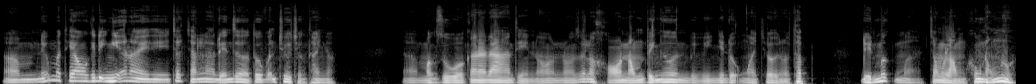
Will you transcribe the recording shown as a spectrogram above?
À, nếu mà theo cái định nghĩa này thì chắc chắn là đến giờ tôi vẫn chưa trưởng thành rồi. À, mặc dù ở Canada thì nó nó rất là khó nóng tính hơn bởi vì nhiệt độ ngoài trời nó thấp đến mức mà trong lòng không nóng nổi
